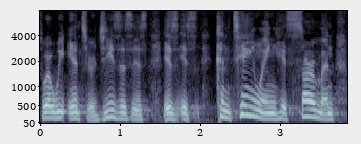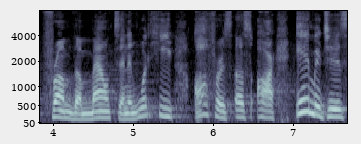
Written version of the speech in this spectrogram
it's where we enter. Jesus is, is, is continuing his sermon from the mountain, and what he offers us are images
